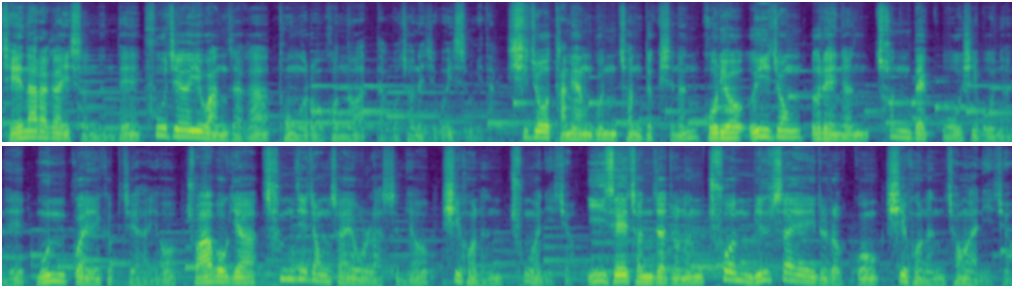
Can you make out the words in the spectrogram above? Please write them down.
제나라가 있었는데 후제의 왕자가 동으로 건너왔다 고 전해지고 있습니다. 시조 담양군 전득시는 고려 의종 을해년 1155년에 문과에 급제하여 좌복야 참지정사에 올랐으며 시호는 충원이죠. 2세 전자조는 추원 밀사에 이르렀고 시호는 정안이죠.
